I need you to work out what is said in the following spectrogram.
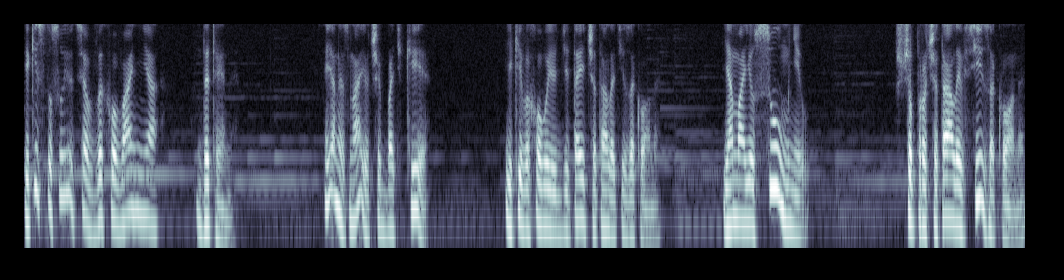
які стосуються виховання дитини. Я не знаю, чи батьки, які виховують дітей, читали ті закони. Я маю сумнів, що прочитали всі закони,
